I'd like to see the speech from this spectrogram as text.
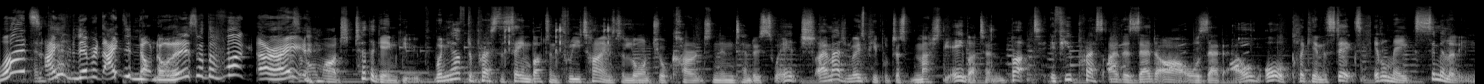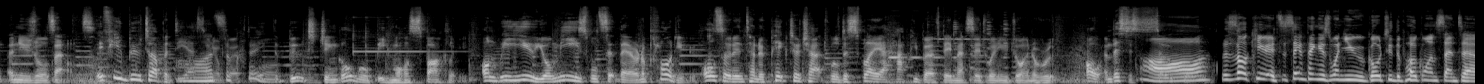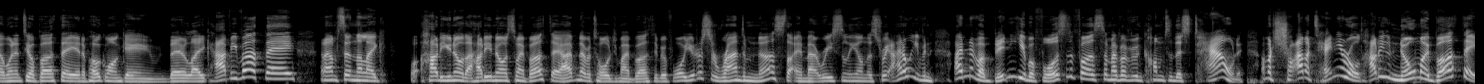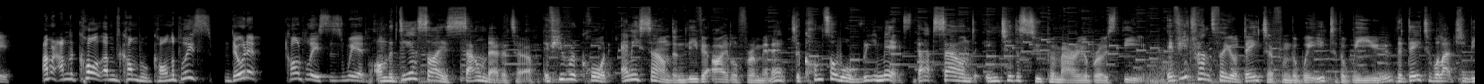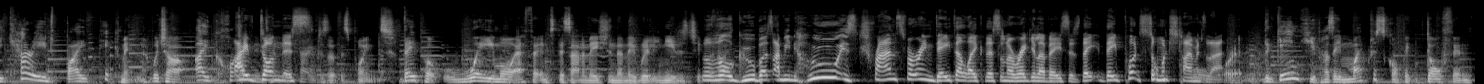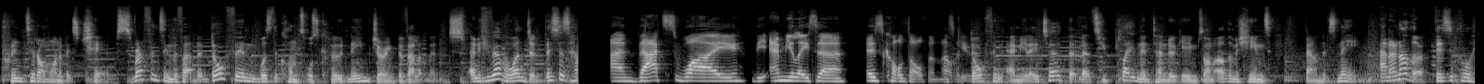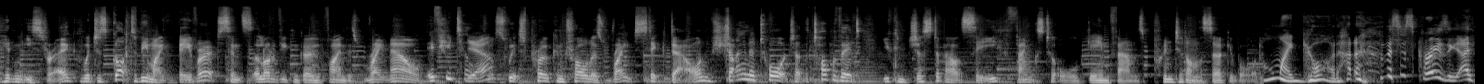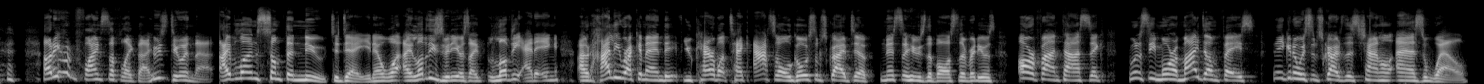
What? I have never. I did not know this. What the fuck? All right. As an homage to the GameCube, when you have to press the same button three times to launch your current Nintendo Switch, I imagine most people just mash the A button, but if you press either ZR or ZL, or click in the sticks, it'll make similarly unusual sounds. If you boot up a DS Oh, on your so birthday, cool. the boot jingle will be more sparkly. On Wii U, your Mii's will sit there and applaud you. Also, Nintendo PictoChat will display a happy birthday message when you join a room. Oh, and this is so cool. this is all cute. It's the same thing as when you go to the Pokemon Center when it's your birthday in a Pokemon game. They're like, "Happy birthday," and I'm sitting there like, well, "How do you know that? How do you know it's my birthday? I've never told you my birthday before. You're just a random nurse that I met recently on the street. I don't even. I've never been here before. This is the first time I've ever even come to this town. I'm a. I'm a ten year old. How do you know my birthday? I'm. I'm call. I'm calling the police. I'm doing it. Police. This is weird. On the DSi's sound editor, if you record any sound and leave it idle for a minute, the console will remix that sound into the Super Mario Bros. theme. If you transfer your data from the Wii to the Wii U, the data will actually be carried by Pikmin, which are iconic I've done this. characters at this point. They put way more effort into this animation than they really needed to. The little goobas. I mean, who is transferring data like this on a regular basis? They they put so much time into that. The GameCube has a microscopic dolphin printed on one of its chips, referencing the fact that Dolphin was the console's codename during development. And if you've ever wondered, this is how And that's why the emulator is called Dolphin. That's the cute. Dolphin emulator that lets you play Nintendo games on other machines found its name. And another physical hidden Easter egg, which has got to be my favorite, since a lot of you can go and find this right now. If you tilt Yeah? your Switch Pro controller's right stick down, shine a torch at the top of it, you can just about see, thanks to all game fans printed on the circuit board. Oh my god, how do, this is crazy. I, how do you even find stuff like that? Who's doing that? I've learned something new today. You know what? I love these videos. I love the editing. I would highly recommend if you care about tech at all, go subscribe to Mr. Who's the Boss. Their videos are fantastic. If you want to see more of my dumb face, then you can always subscribe to this channel as well.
